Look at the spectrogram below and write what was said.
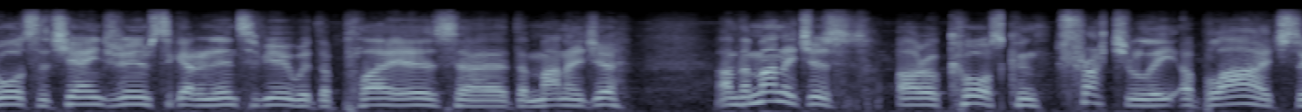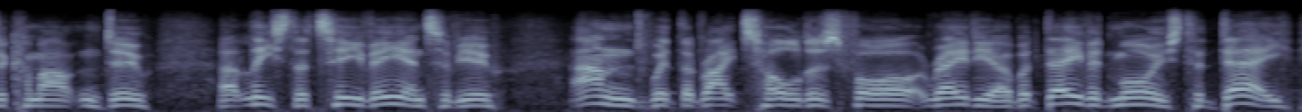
towards the change rooms to get an interview with the players, uh, the manager. And the managers are, of course, contractually obliged to come out and do at least a TV interview and with the rights holders for radio. But David Moyes today,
